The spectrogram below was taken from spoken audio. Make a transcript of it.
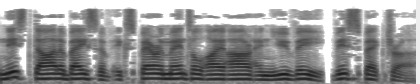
NIST database of experimental IR and UV, VIS spectra.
